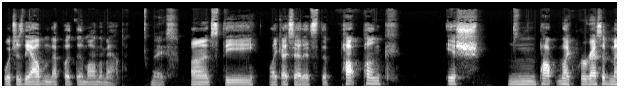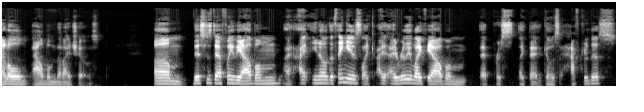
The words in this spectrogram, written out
which is the album that put them on the map. Nice. Uh, it's the, like I said, it's the pop punk ish, pop, like progressive metal album that I chose. Um, this is definitely the album. I, I you know, the thing is, like, I, I really like the album that, pres- like, that goes after this,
